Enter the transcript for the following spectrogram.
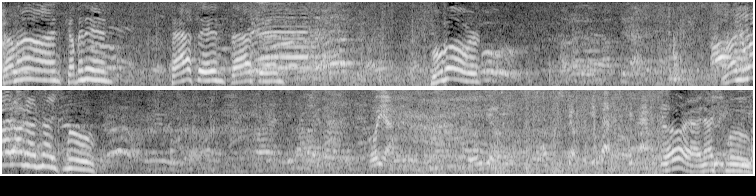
Coming on, coming in. Pass in, pass in. Move over. Run right on that nice move. Oh, yeah. Here we go. Let's go. Get past, get past. All right, nice move.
